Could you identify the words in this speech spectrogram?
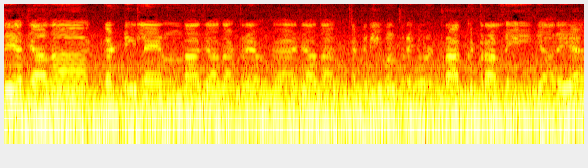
ਚੱਲਦੇ ਆ ਜ਼ਿਆਦਾ ਗੱਡੀ ਲੈਣ ਦਾ ਜ਼ਿਆਦਾ ਟ੍ਰੈਫਿਕ ਹੈ, ਜ਼ਿਆਦਾ ਤਕਰੀਬਨ ਤਕਰੀਬਨ ਟਰੱਕ ਟਰਾਲੀ ਜਾ ਰਹੇ ਆ।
